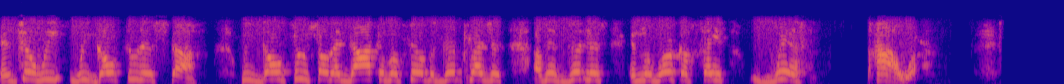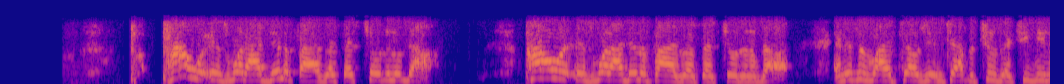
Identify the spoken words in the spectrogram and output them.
until we, we go through this stuff we go through so that God can fulfill the good pleasure of His goodness in the work of faith with power. Power is what identifies us as children of God. Power is what identifies us as children of God. And this is why it tells you in chapter 2 that you be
